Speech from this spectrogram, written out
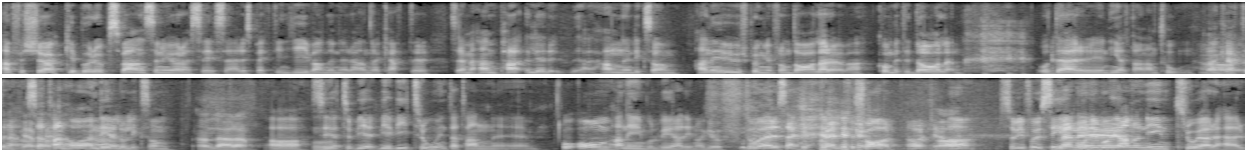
Han försöker burra upp svansen och göra sig så här respektingivande när det är andra katter. Så där, men han, eller, han, är liksom, han är ursprungligen från Dalarö, va? kommer till dalen. Och där är det en helt annan ton bland Ja, katterna. jag Så att han har en del att liksom En lära. Ja, så jag, tror- vi, vi, tror inte att han... eh, Och om han är involverad i något gruff, då är det säkert självförsvar. Okej. ja, så vi får ju se. Men, och det var ju eh, anonymt tror jag det här.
